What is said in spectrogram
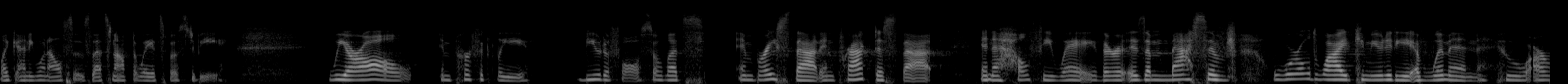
like anyone else's. That's not the way it's supposed to be. We are all imperfectly beautiful, so let's embrace that and practice that in a healthy way. There is a massive worldwide community of women who are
